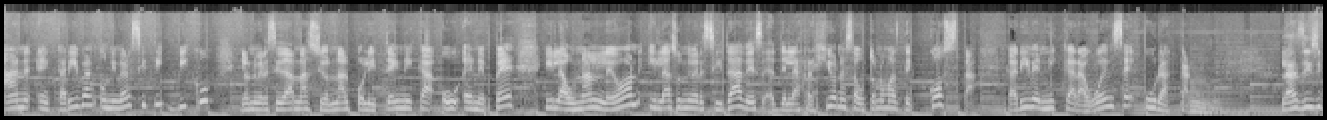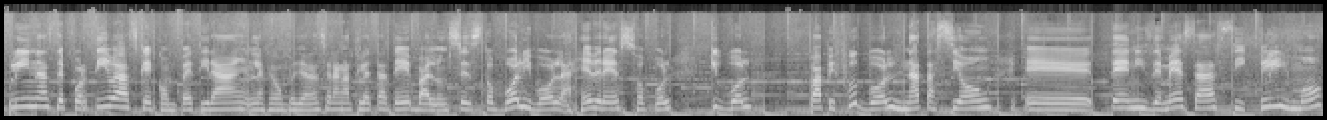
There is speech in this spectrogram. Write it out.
and eh, Caribbean University BICU, la Universidad Nacional Politécnica UNP y la UNAM León y las universidades de las regiones autónomas de Costa Caribe Nicaragüense Huracán. Las disciplinas deportivas que competirán, las que competirán serán atletas de baloncesto, voleibol, ajedrez, softball, kickball, papi fútbol, natación, eh, tenis de mesa, ciclismo,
